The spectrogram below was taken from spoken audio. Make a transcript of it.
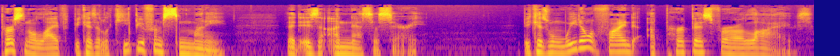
personal life because it'll keep you from spending money that is unnecessary. Because when we don't find a purpose for our lives,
